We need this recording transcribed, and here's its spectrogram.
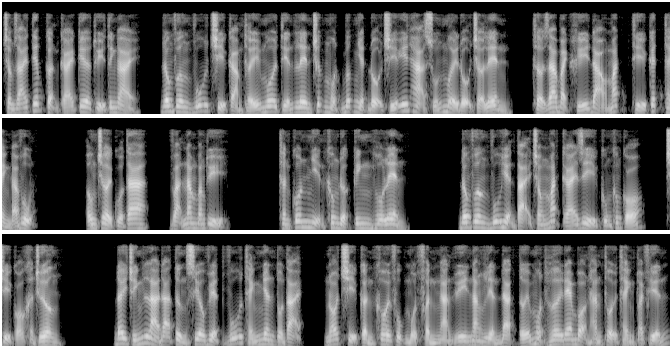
Chậm rãi tiếp cận cái kia thủy tinh đài, đông phương vũ chỉ cảm thấy mỗi tiến lên trước một bước nhiệt độ chí ít hạ xuống mười độ trở lên, thở ra bạch khí đảo mắt thì kết thành đá vụn. Ông trời của ta, vạn năm băng thủy. Thần côn nhịn không được kinh hô lên. Đông phương vũ hiện tại trong mắt cái gì cũng không có, chỉ có khẩn trương. Đây chính là đã từng siêu việt vũ thánh nhân tồn tại, nó chỉ cần khôi phục một phần ngàn uy năng liền đạt tới một hơi đem bọn hắn thổi thành vài phiến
